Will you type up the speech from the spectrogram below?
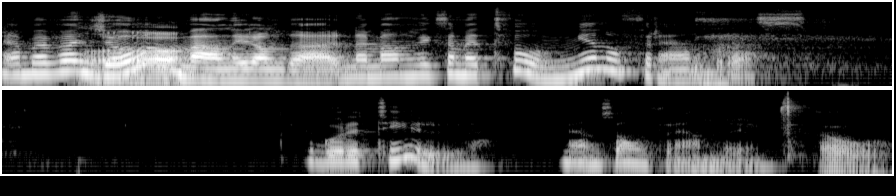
Ja, men vad gör man i de där när man liksom är tvungen att förändras? Hur går det till med en sån förändring? Ja.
